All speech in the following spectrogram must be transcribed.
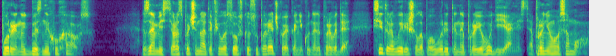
поринуть без них у хаос. Замість розпочинати філософську суперечку, яка нікуди не приведе, Сітра вирішила поговорити не про його діяльність, а про нього самого,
